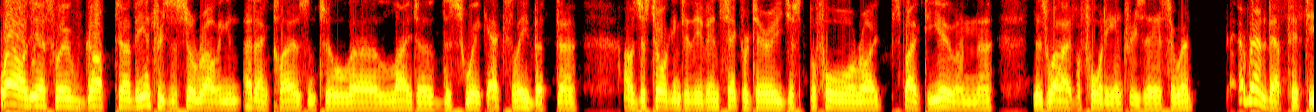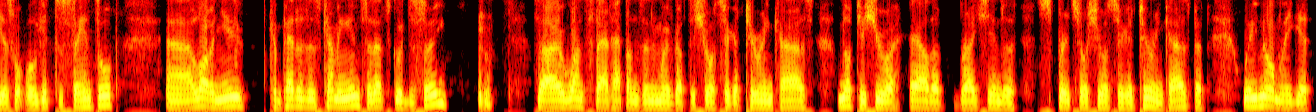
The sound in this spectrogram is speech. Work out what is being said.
Well, yes, we've got uh, the entries are still rolling and they don't close until uh, later this week, actually. But uh, I was just talking to the event secretary just before I spoke to you, and uh, there's well over 40 entries there. So we're around about 50 is what we'll get to Stanthorpe. Uh, a lot of new competitors coming in, so that's good to see. so once that happens, and we've got the short circuit touring cars. I'm not too sure how that breaks into sprints or short circuit touring cars, but we normally get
